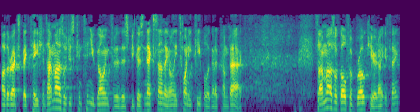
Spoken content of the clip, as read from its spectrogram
other expectations. I might as well just continue going through this because next Sunday only 20 people are going to come back. so I might as well go for broke here, don't you think?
